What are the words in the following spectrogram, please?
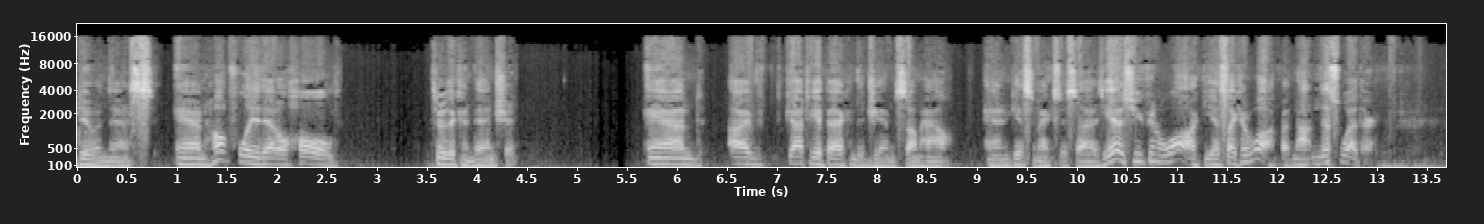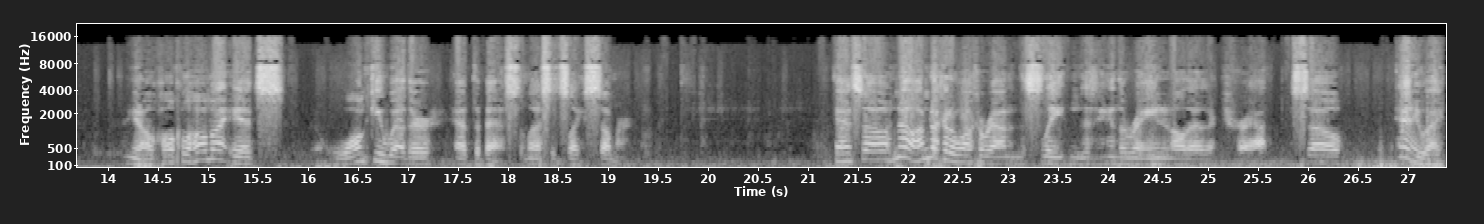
doing this, and hopefully that'll hold through the convention. And I've got to get back in the gym somehow and get some exercise. Yes, you can walk. Yes, I can walk, but not in this weather. You know, Oklahoma, it's wonky weather at the best, unless it's like summer. And so, no, I'm not going to walk around in the sleet and the, and the rain and all that other crap. So, anyway,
